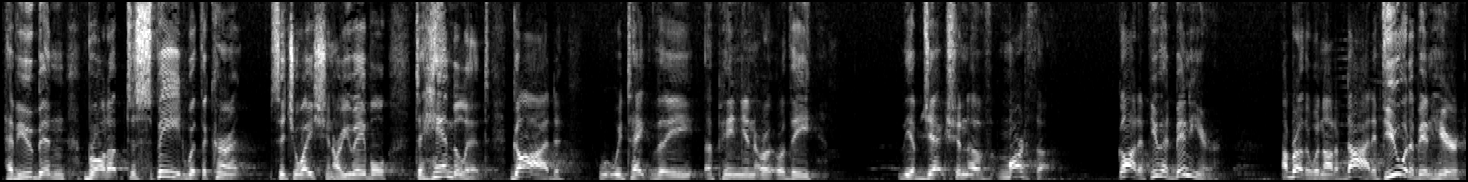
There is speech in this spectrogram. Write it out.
Have you been brought up to speed with the current situation? Are you able to handle it? God, we take the opinion or, or the, the objection of Martha. God, if you had been here, my brother would not have died. If you would have been here,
